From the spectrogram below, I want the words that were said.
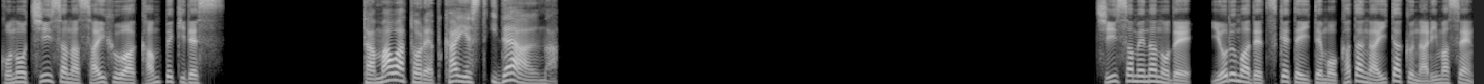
この小さな財布は完璧です。Ta mała torebka jest idealna. 小さめなので、夜までつけていても肩が痛くなりません。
